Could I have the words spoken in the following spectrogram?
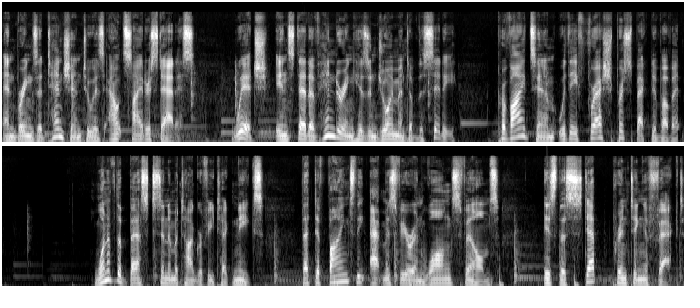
and brings attention to his outsider status, which, instead of hindering his enjoyment of the city, provides him with a fresh perspective of it. One of the best cinematography techniques that defines the atmosphere in Wong's films is the step printing effect.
